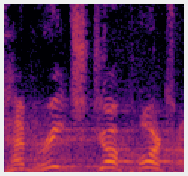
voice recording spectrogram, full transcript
have reached your portal.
